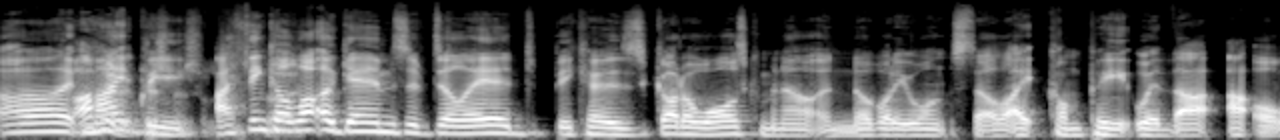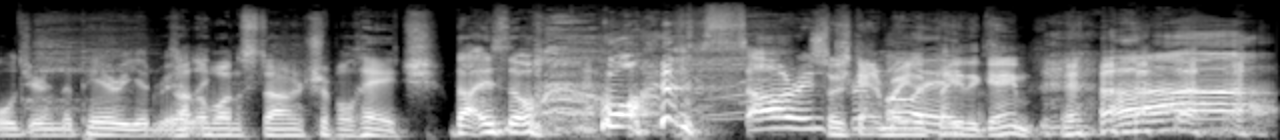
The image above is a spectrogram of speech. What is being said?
Uh, it heard might be. Christmas I release, think a lot of games have delayed because God of War's coming out and nobody wants to like compete with that at all during the period. Is Really, that the one starring Triple H? That is the one starring. So he's getting Triple ready to play the game. Ah.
